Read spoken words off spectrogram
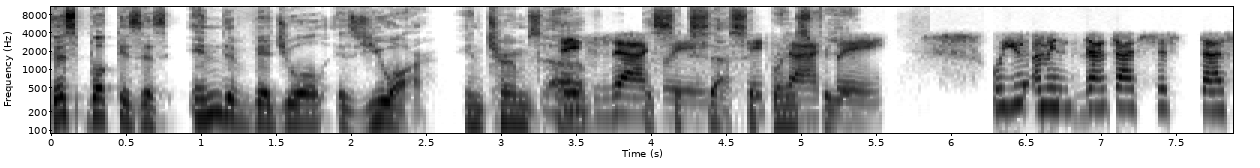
this book is as individual as you are in terms of exactly. the success it exactly. brings for you. Well, you, I mean, that that's just that's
